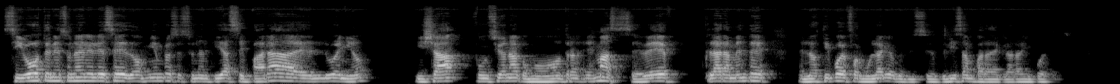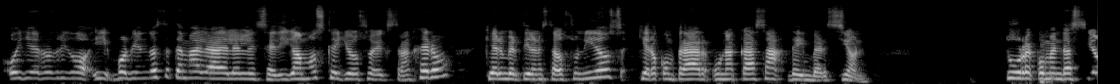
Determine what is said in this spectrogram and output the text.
Si vos tenés una LLC de dos miembros, es una entidad separada del dueño y ya funciona como otra. Es más, se ve claramente en los tipos de formularios que se utilizan para declarar impuestos. Oye, Rodrigo, y volviendo a este tema de la LLC, digamos que yo soy extranjero, quiero invertir en Estados Unidos, quiero comprar una casa de inversión. Tu recomendación,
